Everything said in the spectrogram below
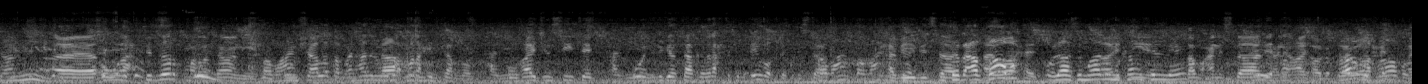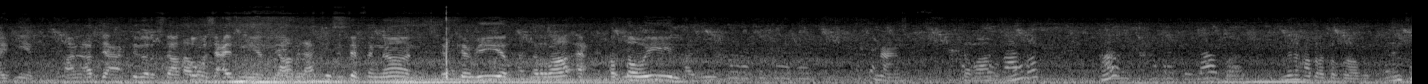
سامين أه واعتذر مرة ثانية. طبعاً. وإن شاء الله طبعا هذا الموضوع ما راح يتكرر. وهاي جنسيتك. وانت تقدر تاخذ راحتك بأي وقت أستاذ. طبعا طبعا. حبيبي أستاذ. أنت بعد هاي ضابط واحد. ولازم هذا المكان. كله. طبعا أستاذ أي يعني. هاي واحد. هاي اثنين. أنا أرجع أعتذر أستاذ. مو زعلتني يا لا. بالعكس. انت الفنان الكبير الرائع الطويل. نعم. تمام ها؟ من حضرة الضابط؟ أنت؟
